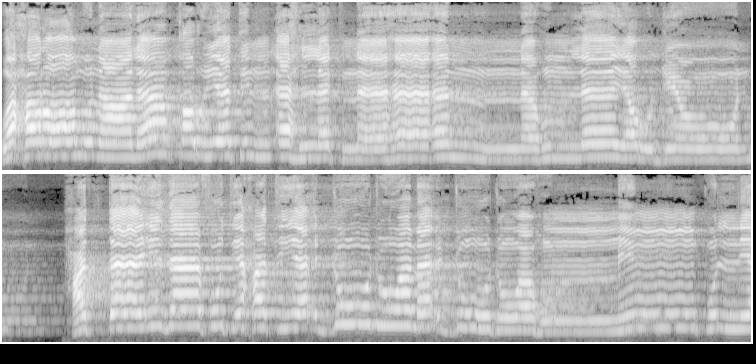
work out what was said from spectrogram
وحرام على قرية أهلكناها أنهم لا يرجعون. حتى إذا فتحت يأجوج ومأجوج وهم من كل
